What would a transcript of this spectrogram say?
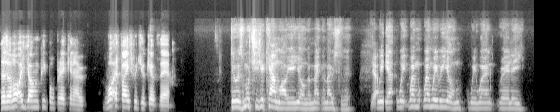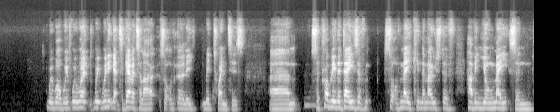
There's a lot of young people breaking out. What advice would you give them? do as much as you can while you're young and make the most of it. Yeah. We, uh, we when when we were young, we weren't really. We well, we, we weren't we, we didn't get together till our sort of early mid twenties, um, so probably the days of sort of making the most of having young mates and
